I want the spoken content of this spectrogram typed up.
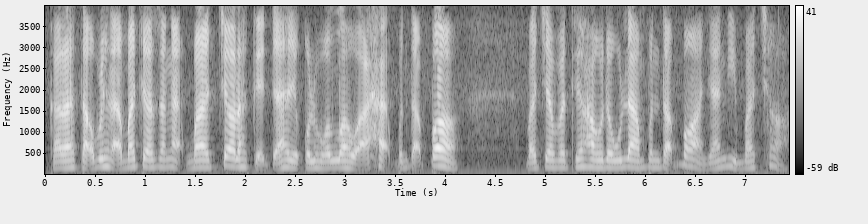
Kalau tak boleh nak baca sangat, bacalah tiap-tiap hari Qul huwallahu ahad pun tak apa. Baca Fatihah udah ulang pun tak apa. Janji baca.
